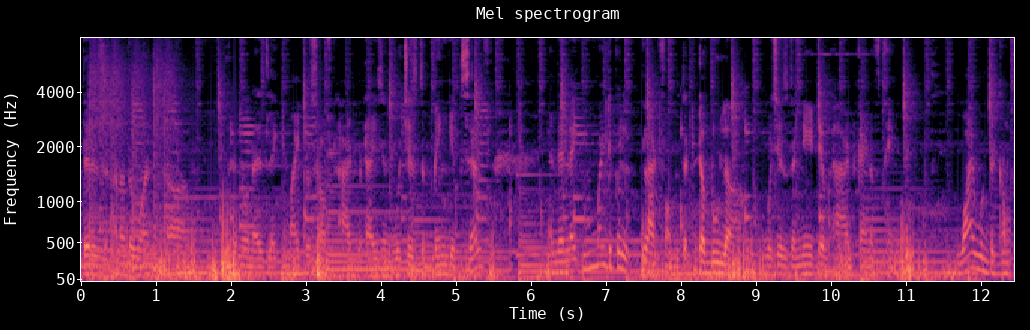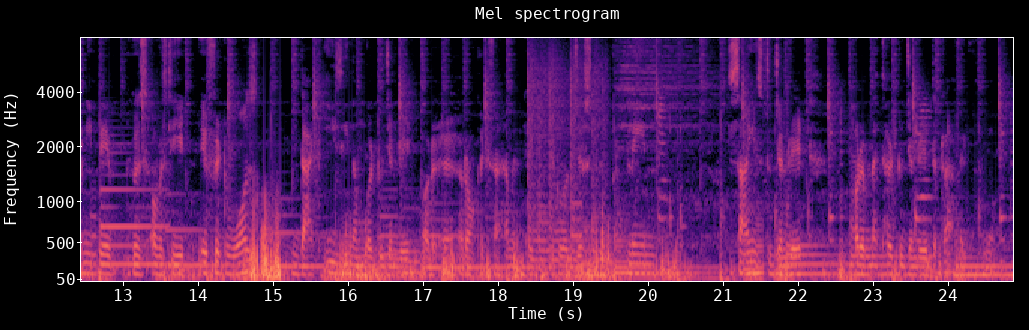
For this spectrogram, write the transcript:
there is another one uh, known as like Microsoft Advertising, which is the Bing itself, and then like multiple platforms, the Taboola, which is the native ad kind of thing. Why would the company pay? Because obviously, if it was that easy number to generate or a rocket, I mean, it, it was just a plain science to generate or a method to generate the traffic. You know?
